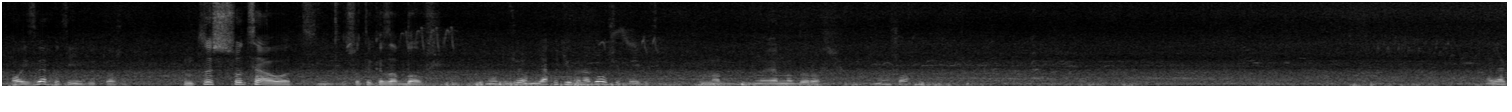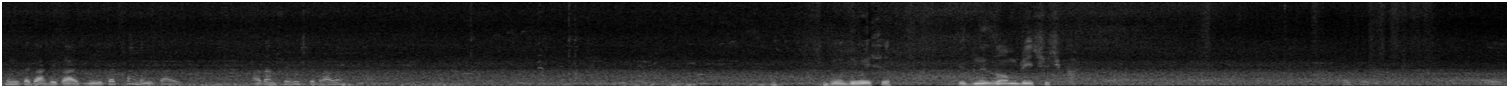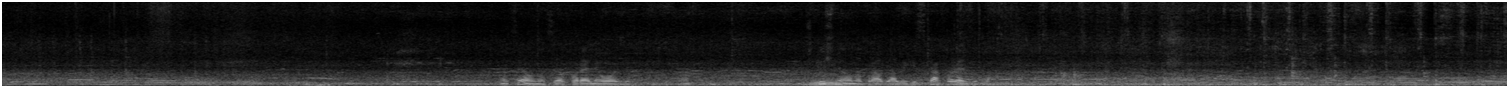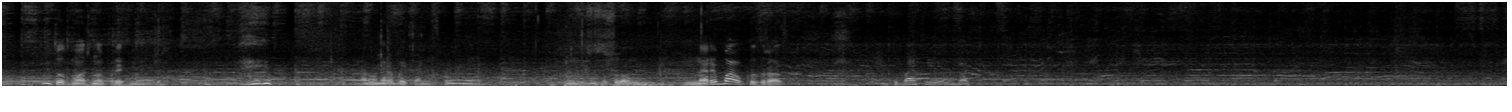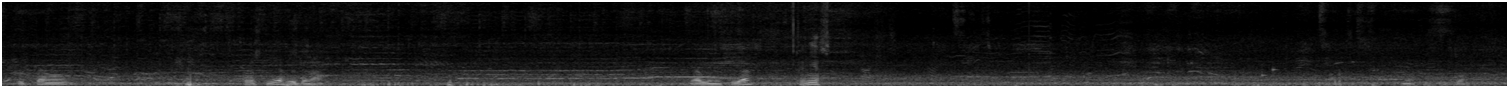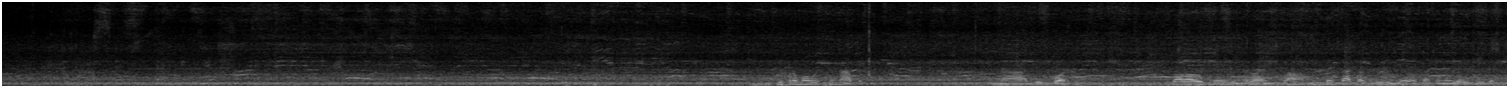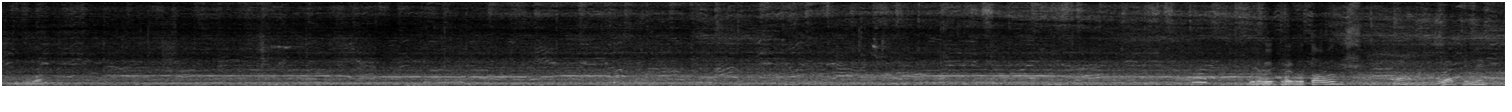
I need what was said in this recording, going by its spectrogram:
О, і зверху ці йдуть теж. Ну це ж оця от, що ти казав довше. Ну, то чого? Я хотів би на довші поїхати. Наверно, дорожче. Ну що? А як вони так літають люди? Так само літають. А там ще вище, правда? О, дивися, під низом річечка. Ну, це воно, це форельне озеро. Штучне воно, правда, але гірська форель зато. Ну тут можна пригнути. А ну не роби це, не спри... Ну, що, на рибалку зразу. Ти бачив, я не бачу. Тут там трошки є глибина. Я що є. Звісно. Який промовистий напис на бізборді. Слава Україні, героям слава. Ну це так так зрозуміло, так воно є і буде і було. Ви приготувалися? І вниз.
